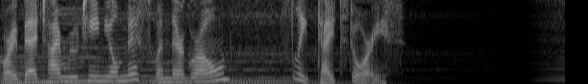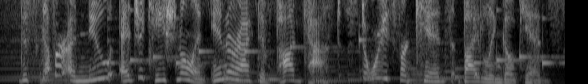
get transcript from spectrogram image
For a bedtime routine you'll miss when they're grown, Sleep Tight Stories. Discover a new educational and interactive podcast, Stories for Kids by Lingokids.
